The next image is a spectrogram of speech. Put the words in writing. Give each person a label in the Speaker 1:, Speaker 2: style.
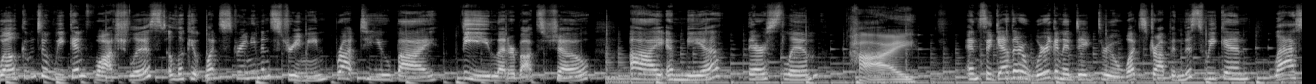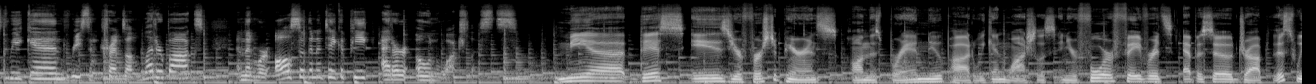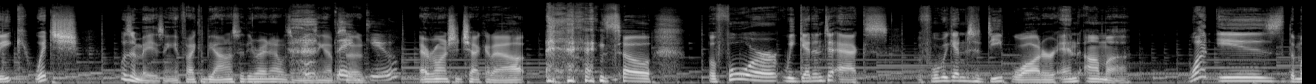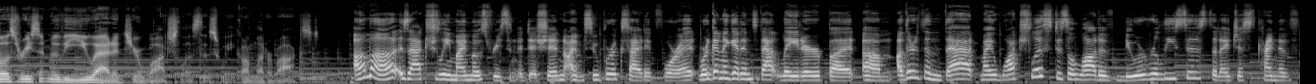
Speaker 1: welcome to Weekend Watch List, a look at what's streaming and streaming, brought to you by The Letterboxd Show. I am Mia, there's Slim,
Speaker 2: Hi.
Speaker 1: and together we're going to dig through what's dropping this weekend, last weekend, recent trends on Letterboxd, and then we're also going to take a peek at our own watch lists.
Speaker 2: Mia, this is your first appearance on this brand new pod weekend watch list, and your four favorites episode dropped this week, which was amazing. If I can be honest with you right now, it was an amazing episode.
Speaker 1: Thank you.
Speaker 2: Everyone should check it out. and so, before we get into X, before we get into Deep Water and Umma, what is the most recent movie you added to your watch list this week on Letterboxd?
Speaker 1: Umma is actually my most recent addition. I'm super excited for it. We're gonna get into that later, but um, other than that, my watch list is a lot of newer releases that I just kind of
